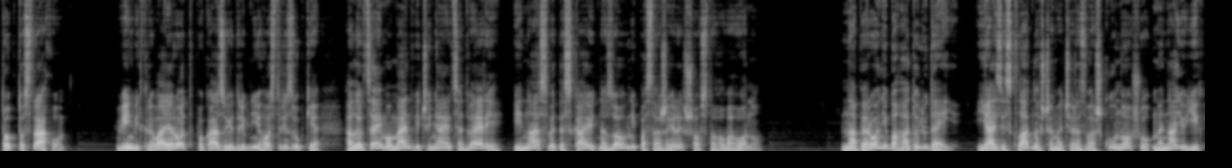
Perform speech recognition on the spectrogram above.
тобто страху. Він відкриває рот, показує дрібні гострі зубки, але в цей момент відчиняються двері і нас витискають назовні пасажири шостого вагону. На пероні багато людей. Я зі складнощами через важку ношу минаю їх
